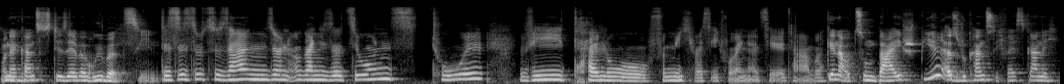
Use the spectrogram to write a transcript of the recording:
Und dann kannst du es dir selber rüberziehen. Das ist sozusagen so ein Organisationstool wie Trello für mich, was ich vorhin erzählt habe. Genau, zum Beispiel, also du kannst, ich weiß gar nicht,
